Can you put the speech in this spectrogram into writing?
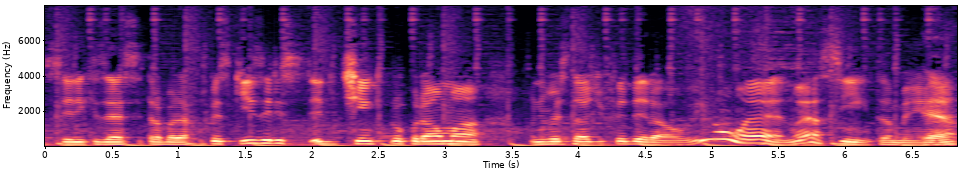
Se ele quisesse trabalhar com pesquisa, ele, ele tinha que procurar uma universidade federal. E não é, não é assim também, né?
